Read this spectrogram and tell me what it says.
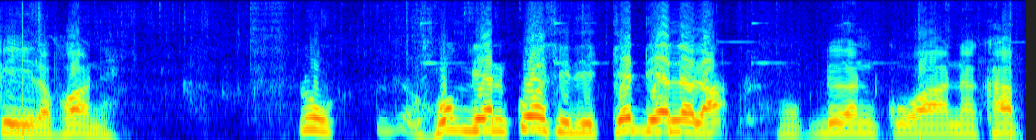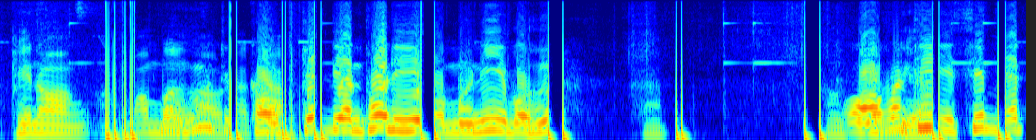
ปีแล้วพ่อนี่ ลูกหกเดือนกว่าสิได้เจ็ดเดือนแล้วล่ะหกเดือนกว่านะครับ พี่น้องมาเบิ่งเอานะคเขารับเจ็ดเดือนพอดีบ่มื้อนี้บ่ฮึออกวันที่สิบเอ็ด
